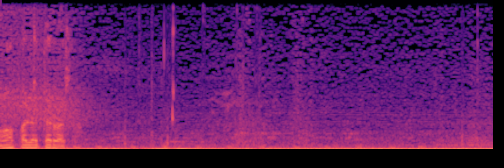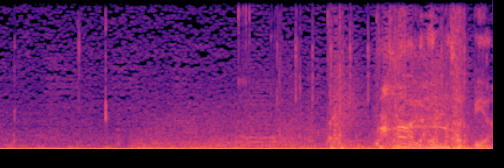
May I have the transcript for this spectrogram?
Vamos para la terraza. Ah, Ajá, las damas arpías.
